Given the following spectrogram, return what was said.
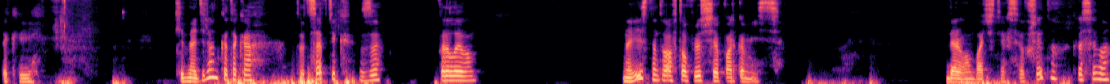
Такий Вхідна ділянка така. Тут септик з переливом. Навіс на два авто, плюс ще парка місць. Деревом бачите, як все вшито красиво.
